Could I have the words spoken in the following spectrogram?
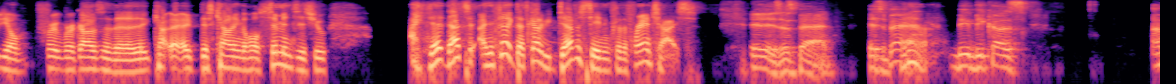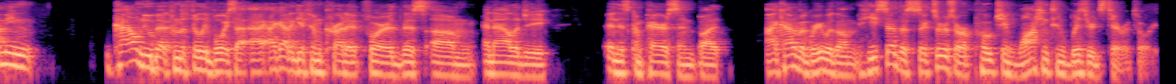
you know, for regardless of the uh, discounting the whole Simmons issue, I that's I feel like that's got to be devastating for the franchise. It is. It's bad. It's bad yeah. because, I mean, Kyle Neubeck from the Philly Voice, I, I got to give him credit for this um, analogy and this comparison, but I kind of agree with him. He said the Sixers are approaching Washington Wizards territory.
